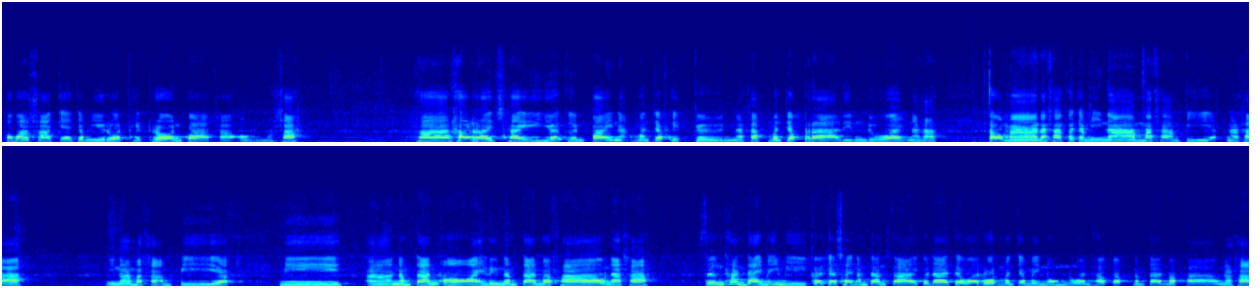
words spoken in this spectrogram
เพราะว่าข่าแก่จะมีรสเผ็ดร้อนกว่าข่าอ่อนนะคะ ถ้าถ้าเราใช้เยอะเกินไปเนี่ยมันจะเผ็ดเกินนะคะ มันจะปราลิ้นด้วยนะคะ ต่อมานะคะก็จะมีน้ำมะขามเปียกนะคะ มีน้ำมะขามเปียก มีน้ำตาลอ้อย หรือน้ำตาลมะพร้าวนะคะ ซึ่งท่านใดไม่มีก็จะใช้น้ำตาลทรายก็ได้ แต่ว่ารสมันจะไม่นุ่มนวลเท่ากับน้ำตาลมะพร้าวนะคะ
